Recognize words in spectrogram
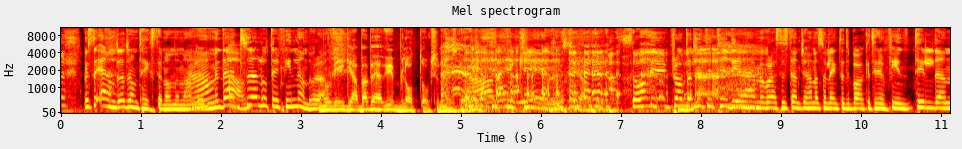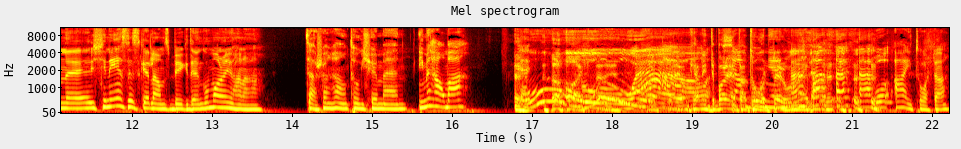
Men så ändrade de texten om någon anledning. Men där, så där låter det i Finland då. då. Och vi grabbar behöver ju blått också. När vi ska Verkligen. Så har vi pratat lite tidigare här med vår assistent Johanna som längtar tillbaka till den, fin- till den eh, kinesiska landsbygden. God morgon Johanna. 早上好，同学们，你们好吗？ Oh, wow. Hon kan inte bara äta tårtor. Aj-tårta.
